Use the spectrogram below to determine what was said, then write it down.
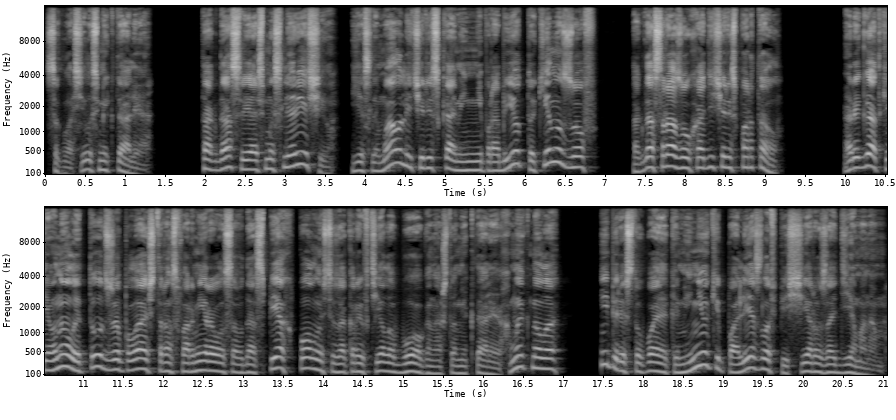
согласилась Микталия. Тогда связь мысли речью. Если мало ли через камень не пробьет, то кину зов. Тогда сразу уходи через портал. Оригат кивнул, и тут же плащ трансформировался в доспех, полностью закрыв тело бога, на что Микталия хмыкнула и, переступая каменюки, полезла в пещеру за демоном.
